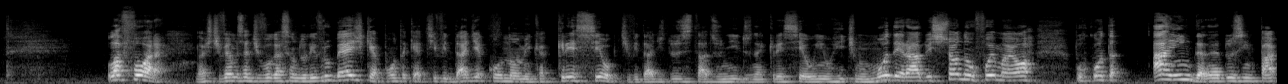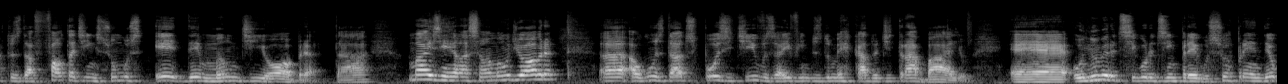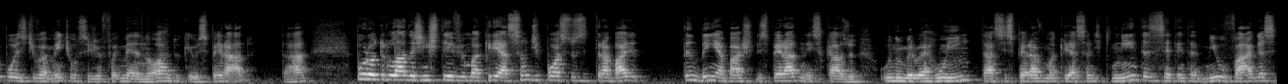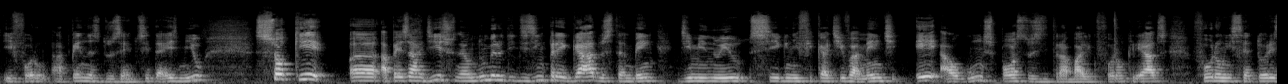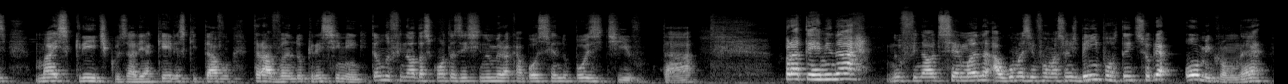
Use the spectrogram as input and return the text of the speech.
Lá fora, nós tivemos a divulgação do livro Bege, que aponta que a atividade econômica cresceu, a atividade dos Estados Unidos né, cresceu em um ritmo moderado e só não foi maior por conta ainda né, dos impactos da falta de insumos e de mão de obra. Tá? Mas em relação à mão de obra, uh, alguns dados positivos aí vindos do mercado de trabalho. É, o número de seguro-desemprego surpreendeu positivamente, ou seja, foi menor do que o esperado. Tá? Por outro lado, a gente teve uma criação de postos de trabalho também abaixo do esperado. Nesse caso, o número é ruim, tá? Se esperava uma criação de 570 mil vagas e foram apenas 210 mil. Só que, uh, apesar disso, né, o número de desempregados também diminuiu significativamente e alguns postos de trabalho que foram criados foram em setores mais críticos, ali aqueles que estavam travando o crescimento. Então, no final das contas, esse número acabou sendo positivo, tá? Para terminar, no final de semana, algumas informações bem importantes sobre a Omicron, né?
